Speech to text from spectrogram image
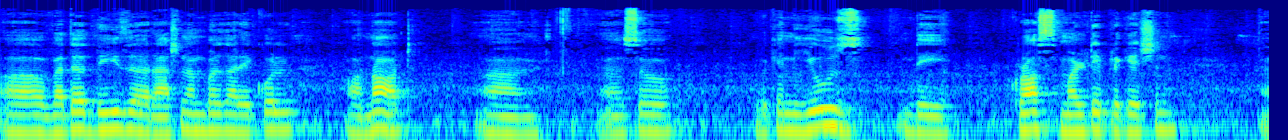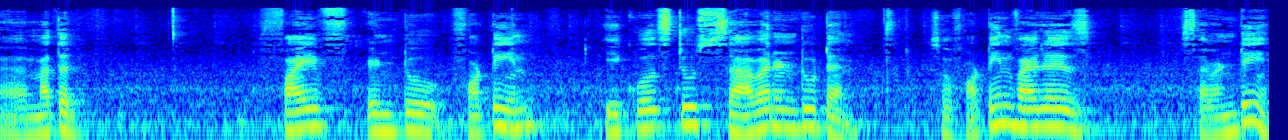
uh, whether these uh, rational numbers are equal or not um, uh, so we can use the cross multiplication uh, method. 5 into 14 equals to 7 into 10 so 14 5 is 70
